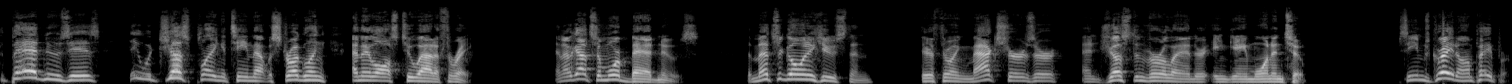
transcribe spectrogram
The bad news is they were just playing a team that was struggling and they lost two out of three. And I've got some more bad news. The Mets are going to Houston. They're throwing Max Scherzer and Justin Verlander in game one and two. Seems great on paper.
